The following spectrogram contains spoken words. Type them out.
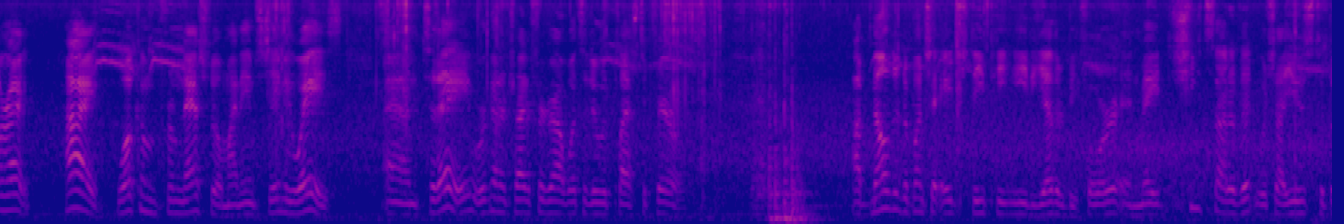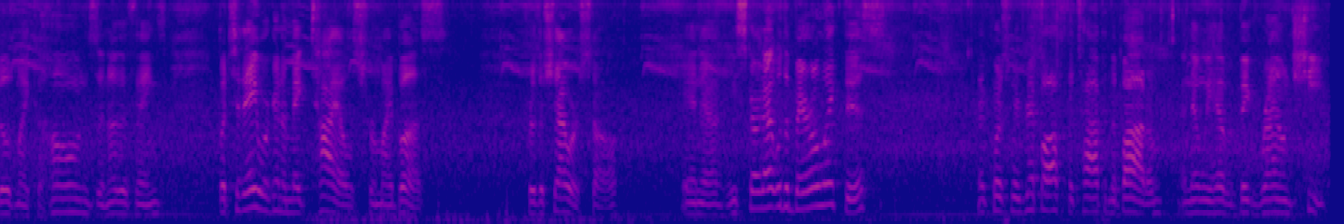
All right. Hi, welcome from Nashville. My name's Jamie Wayz, and today we're going to try to figure out what to do with plastic barrels. I've melted a bunch of HDPE together before and made sheets out of it, which I use to build my cajones and other things. But today we're going to make tiles for my bus, for the shower stall. And uh, we start out with a barrel like this. And of course we rip off the top and the bottom, and then we have a big round sheet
